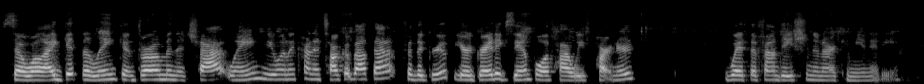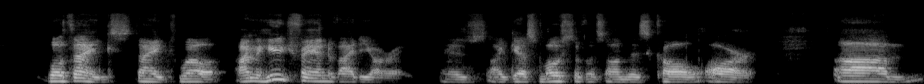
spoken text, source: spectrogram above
So while I get the link and throw them in the chat, Wayne, do you want to kind of talk about that for the group? You're a great example of how we've partnered with a foundation in our community. Well, thanks. Thanks. Well, I'm a huge fan of IDRA, as I guess most of us on this call are. Um,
